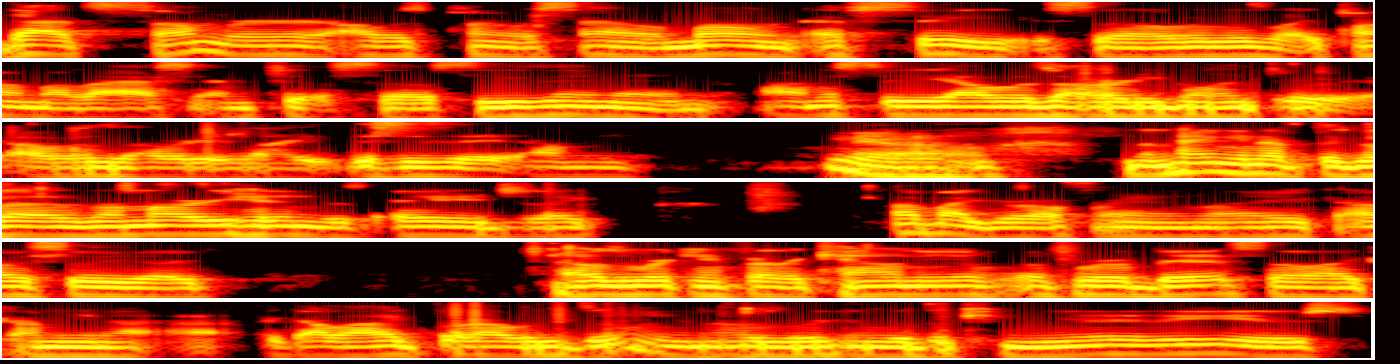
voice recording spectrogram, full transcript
that summer, I was playing with San Ramon FC. So it was like probably my last NPSL season. And honestly, I was already going through it. I was already like, this is it. I'm, yeah. You know, I'm hanging up the gloves. I'm already hitting this age. Like, I'm my girlfriend. Like, obviously, like, I was working for the county for a bit. So, like, I mean, I, I liked what I was doing. I was working with the community. Was,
